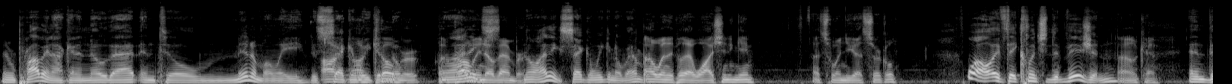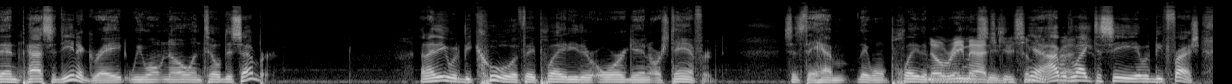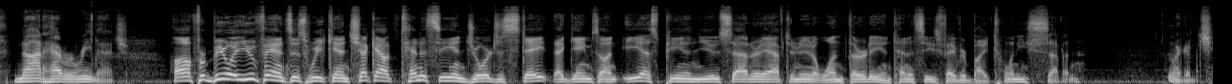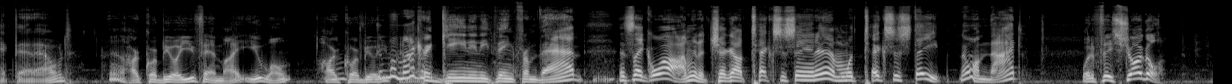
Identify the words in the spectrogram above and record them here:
And we're probably not going to know that until minimally the Oc- second week of October, no- but no, probably November. No, I think second week in November. Oh, when they play that Washington game? That's when you got circled? Well, if they clinch the division, Oh, okay. and then Pasadena great, we won't know until December. And I think it would be cool if they played either Oregon or Stanford, since they haven't, they won't play them. No the rematch, season. give you something Yeah, I would like to see it would be fresh, not have a rematch. Uh, for BYU fans this weekend, check out Tennessee and Georgia State. That game's on ESPNU Saturday afternoon at 1.30, and Tennessee's favored by 27. I'm not going to check that out. Yeah, hardcore BYU fan might. You won't. Hardcore BYU I'm not going to gain anything from that. It's like, wow, I'm going to check out Texas A&M with Texas State. No, I'm not. What if they struggle?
